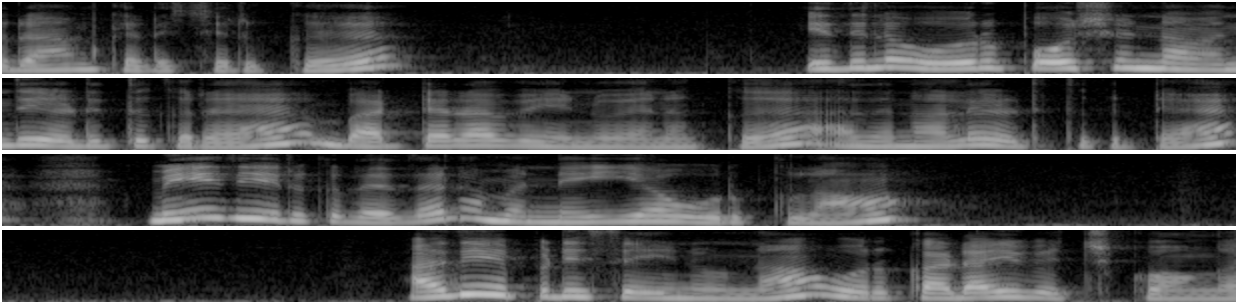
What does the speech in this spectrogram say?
கிராம் கிடச்சிருக்கு. இதில் ஒரு போர்ஷன் நான் வந்து எடுத்துக்கிறேன். பட்டராக வேணும் எனக்கு. அதனால் எடுத்துக்கிட்டேன். மீதி இருக்கிறத நம்ம நெய்யாக உருக்கலாம். அது எப்படி செய்யணுன்னா ஒரு கடாய் வச்சுக்கோங்க.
